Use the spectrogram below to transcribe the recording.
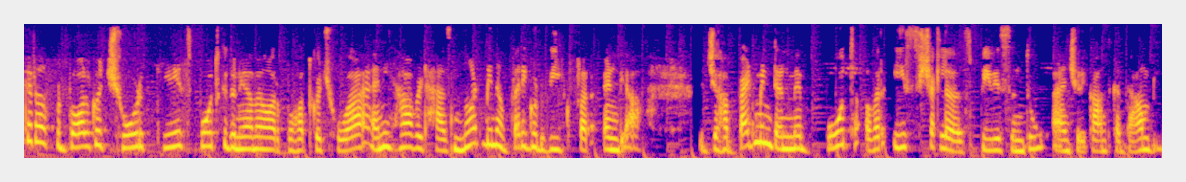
Cricket और फुटबॉल को छोड़ के स्पोर्ट्स की दुनिया में और बहुत कुछ हुआ। Anyhow it has not been a very good week for India जहाँ बैडमिंटन में both our east shuttlers P V Sindhu and Srikanth का दाम भी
